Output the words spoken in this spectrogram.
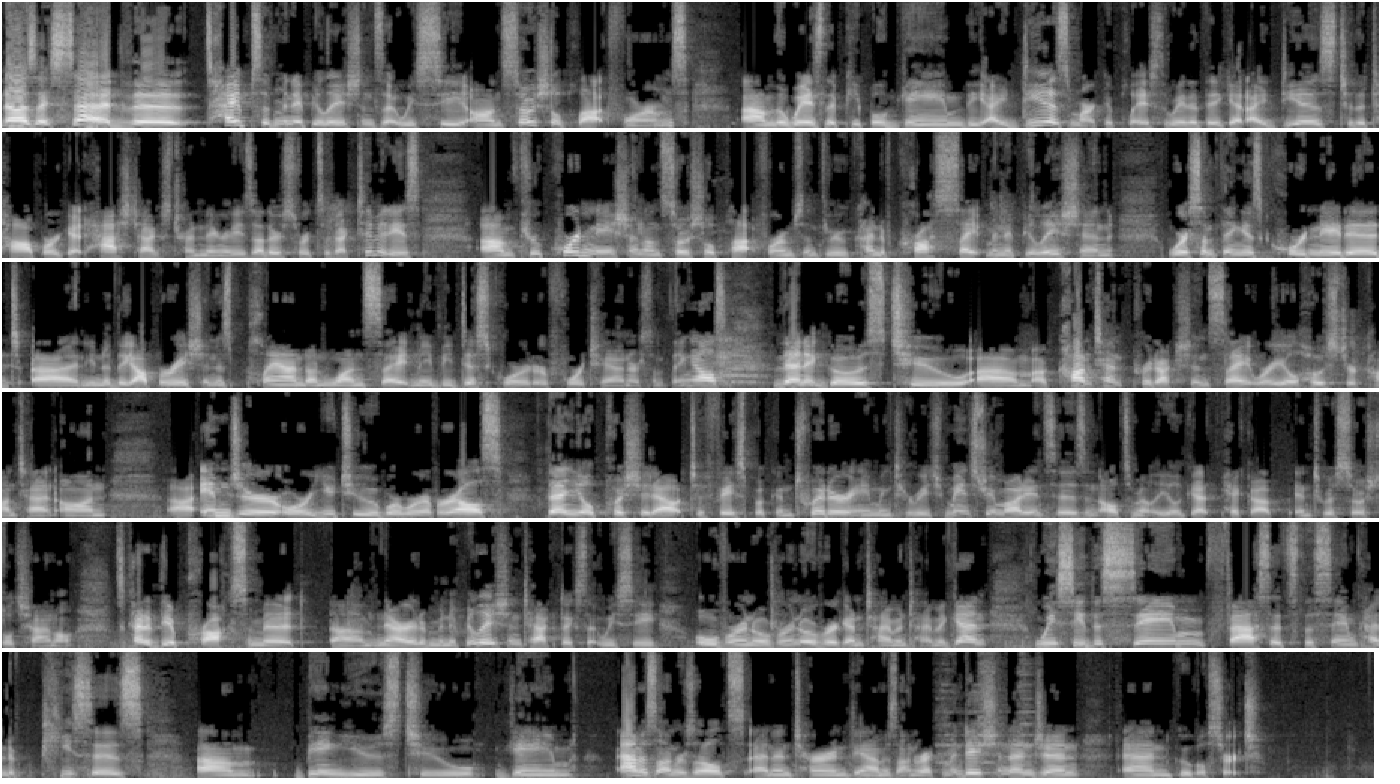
Now, as I said, the types of manipulations that we see on social platforms um, the ways that people game the ideas marketplace, the way that they get ideas to the top or get hashtags trending or these other sorts of activities um, through coordination on social platforms and through kind of cross-site manipulation where something is coordinated, uh, you know, the operation is planned on one site, maybe Discord or 4chan or something else, then it goes to um, a content production site where you'll host your content on uh, Imgur or YouTube or wherever else. Then you'll push it out to Facebook and Twitter, aiming to reach mainstream audiences, and ultimately you'll get pickup into a social channel. It's kind of the approximate um, narrative manipulation tactics that we see over and over and over again, time and time again. We see the same facets, the same kind of pieces um, being used to game Amazon results, and in turn, the Amazon recommendation engine and Google search.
